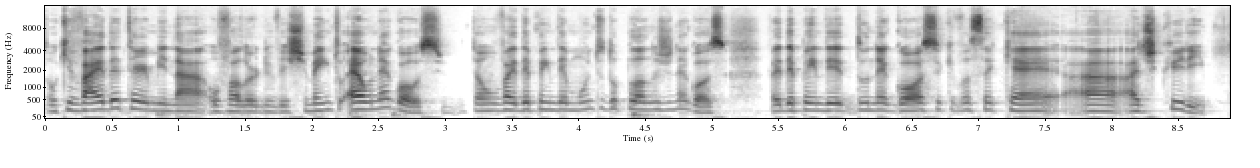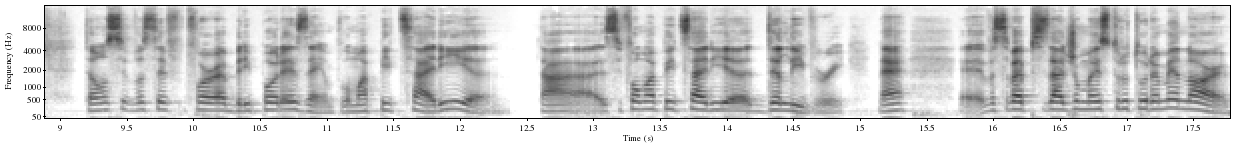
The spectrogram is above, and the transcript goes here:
O que vai determinar o valor do investimento é o negócio. Então, vai depender muito do plano de negócio. Vai depender do negócio que você quer uh, adquirir. Então, se você for abrir, por exemplo, uma pizzaria, tá? Se for uma pizzaria delivery, né? É, você vai precisar de uma estrutura menor.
